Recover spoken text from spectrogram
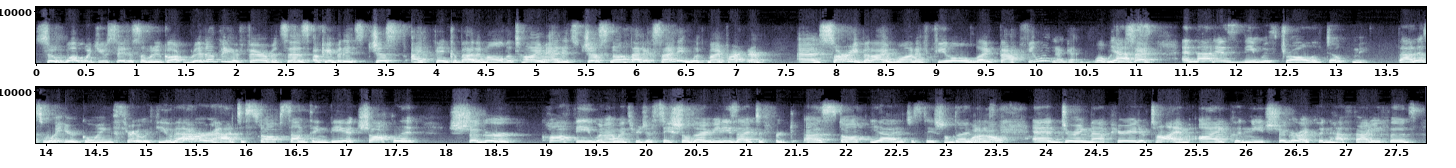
so what would you say to someone who got rid of the affair but says okay but it's just i think about him all the time and it's just not that exciting with my partner and sorry, but I want to feel like that feeling again. What would yes. you say? And that is the withdrawal of dopamine that is what you're going through. If you've ever had to stop something, be it chocolate, sugar, coffee, when I went through gestational diabetes, I had to for, uh, stop. Yeah, I had gestational diabetes. Wow. And during that period of time, I couldn't eat sugar. I couldn't have fatty foods.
